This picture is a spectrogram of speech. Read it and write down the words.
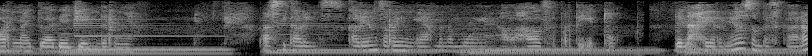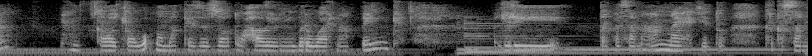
warna itu ada gendernya. Pasti kalian kalian sering ya menemui hal-hal seperti itu. Dan akhirnya sampai sekarang kalau cowok memakai sesuatu hal yang berwarna pink jadi terkesan aneh gitu. Terkesan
